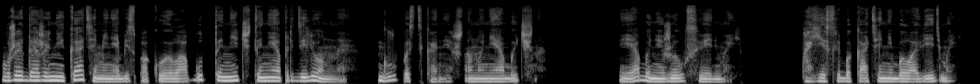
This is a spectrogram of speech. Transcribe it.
Уже даже не Катя меня беспокоила, а будто нечто неопределенное. Глупость, конечно, но необычно. Я бы не жил с ведьмой. А если бы Катя не была ведьмой?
